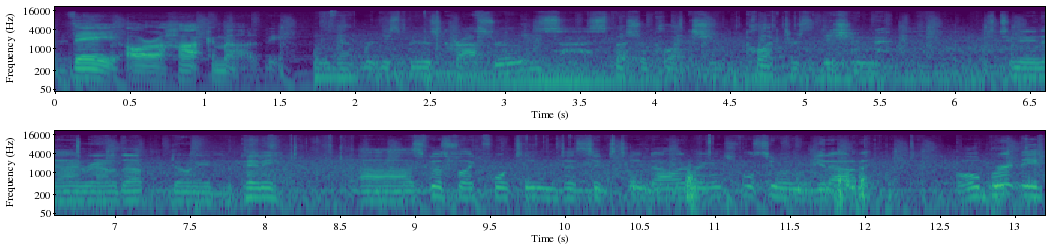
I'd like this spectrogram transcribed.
they are a hot commodity. We got Britney Spears Crossroads Special Collection Collector's Edition. It's $2.99 rounded up, donated a penny. Uh, this goes for like 14 to 16 dollar range. We'll see what we get out of it. Oh, Britney.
